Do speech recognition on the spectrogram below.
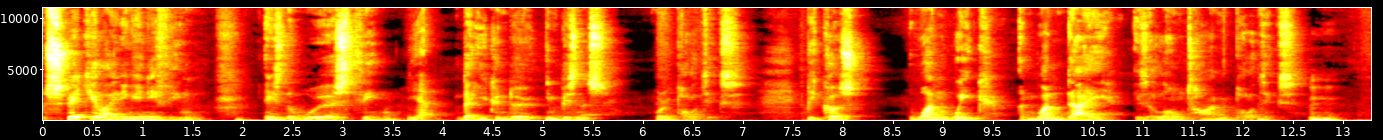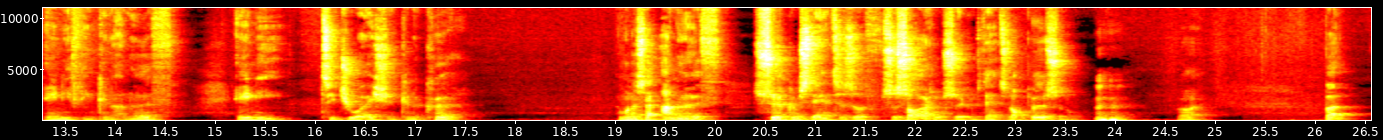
speculating anything is the worst thing yeah. that you can do in business or in politics because one week and one day is a long time in politics. Mm-hmm. Anything can unearth, any situation can occur. And when I say unearth, circumstances of societal circumstance, not personal, mm-hmm. right? But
